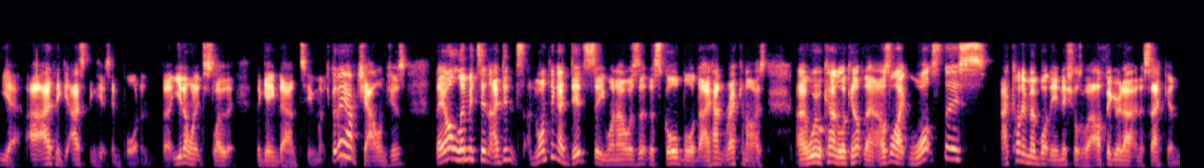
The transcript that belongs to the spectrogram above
yeah, I, think I think it's important, but you don't want it to slow the, the game down too much. But they have challenges. They are limiting. I didn't. One thing I did see when I was at the scoreboard I hadn't recognised. Uh, we were kind of looking up there. I was like, "What's this?" I can't remember what the initials were. I'll figure it out in a second.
